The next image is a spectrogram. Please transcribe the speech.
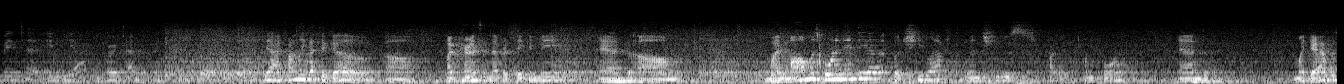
been to India or to other places? Yeah, I finally got to go. Uh, my parents had never taken me, and um, my mom was born in India, but she left when she was probably like 24. And my dad was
